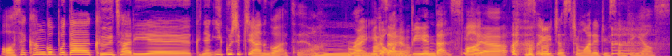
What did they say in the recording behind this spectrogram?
어색한 것보다 그 자리에 그냥 있고 싶지 않은 것 같아요. right? You don't want to 맞아요. be in that spot. Yeah. so you just want to do something else.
